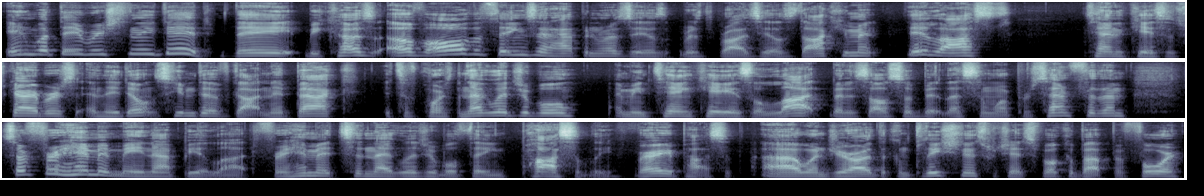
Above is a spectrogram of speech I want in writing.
in what they recently did. They, because of all the things that happened with Raziel's document, they lost 10k subscribers and they don't seem to have gotten it back. It's of course negligible. I mean 10k is a lot, but it's also a bit less than 1% for them. So for him it may not be a lot. For him it's a negligible thing, possibly, very possible. Uh, when Jirard the completionist, which I spoke about before,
